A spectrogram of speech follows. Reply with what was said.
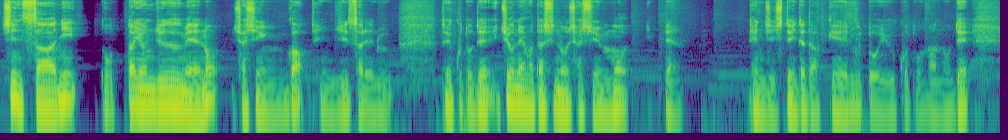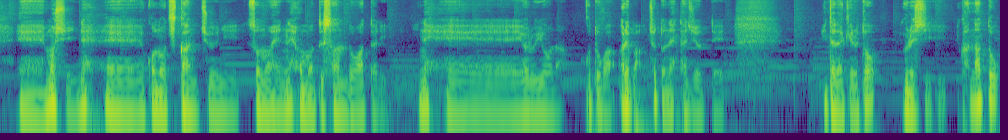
審査に撮った40名の写真が展示されるということで、一応ね、私の写真も一点展示していただけるということなので、えー、もしね、えー、この期間中にその辺ね、表参道あたりにね、えー、寄るようなことがあれば、ちょっとね、立ち寄っていただけると嬉しいかなと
